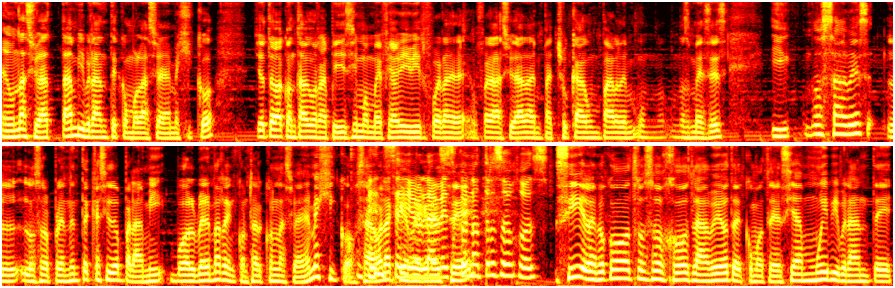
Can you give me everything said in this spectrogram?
en una ciudad tan vibrante como la Ciudad de México, yo te voy a contar algo rapidísimo. Me fui a vivir fuera de, fuera de la ciudad, en Pachuca, un par de unos meses. Y no sabes lo sorprendente que ha sido para mí volverme a reencontrar con la Ciudad de México. O sea, ahora que regresé, ¿La ves con otros ojos? Sí, la veo con otros ojos, la veo, como te decía, muy vibrante,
